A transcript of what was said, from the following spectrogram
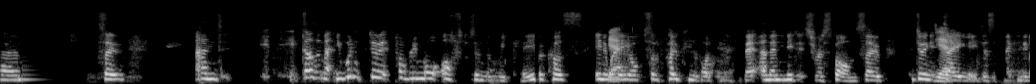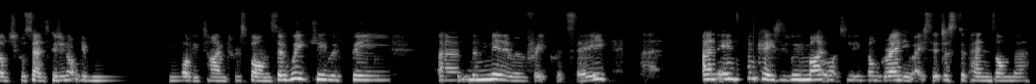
Um, so, and it, it, doesn't matter. You wouldn't do it probably more often than weekly because in a yeah. way you're sort of poking the body a little bit and then you need it to respond. So doing it yeah. daily doesn't make any logical sense because you're not giving body time to respond. So weekly would be um, the minimum frequency and in some cases we might want to leave longer anyway so it just depends on the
